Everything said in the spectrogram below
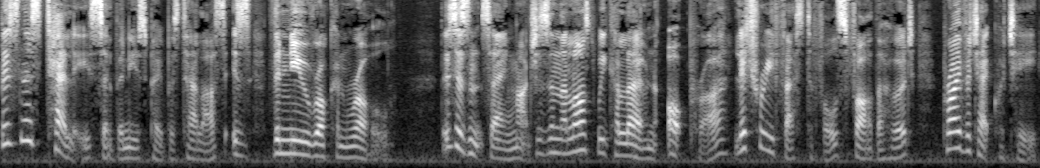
Business telly, so the newspapers tell us, is the new rock and roll. This isn't saying much, as in the last week alone, opera, literary festivals, fatherhood, private equity,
